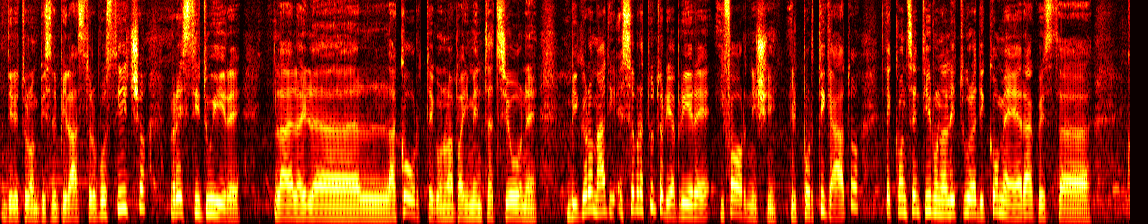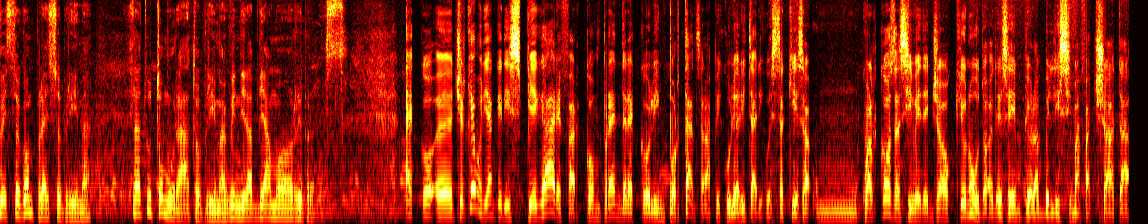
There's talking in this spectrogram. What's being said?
addirittura un pilastro posticcio, restituire la, la, la, corte con una pavimentazione bicromatica e soprattutto riaprire i fornici, il porticato e consentire una lettura di com'era questo complesso prima. Era tutto murato prima, quindi l'abbiamo riproposto. Ecco, eh, cerchiamo di anche di spiegare, far comprendere ecco, l'importanza, la peculiarità di questa chiesa. Um, qualcosa si vede già a occhio nudo, ad esempio la bellissima facciata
